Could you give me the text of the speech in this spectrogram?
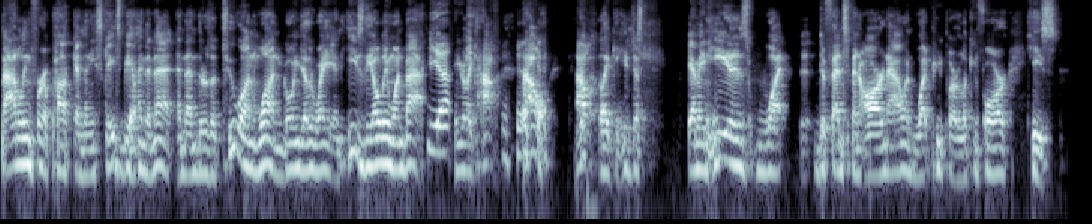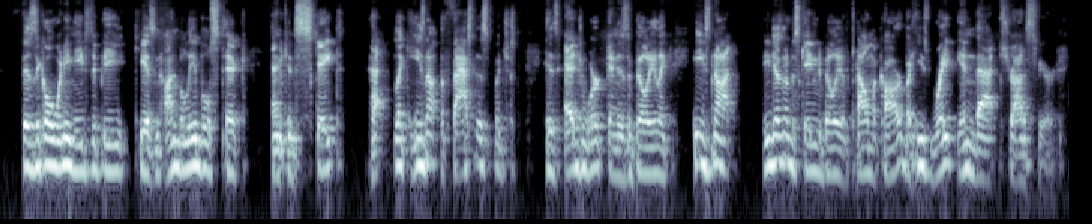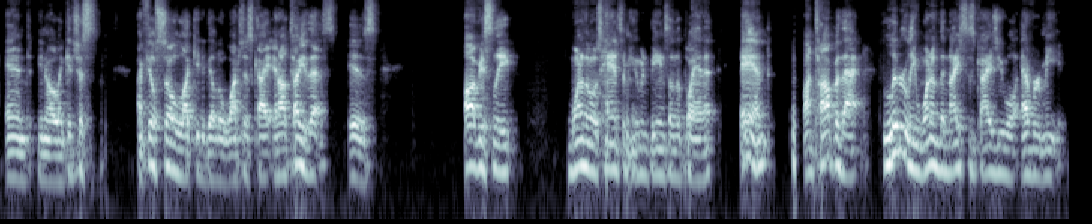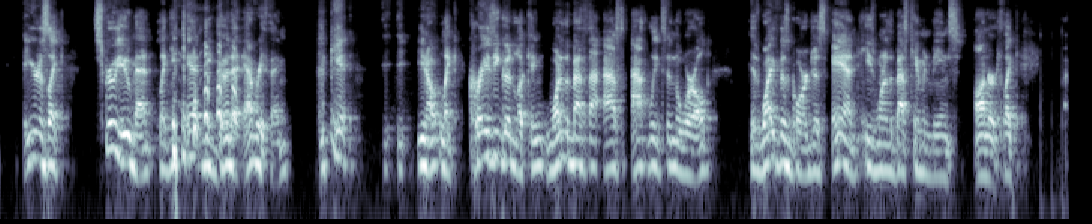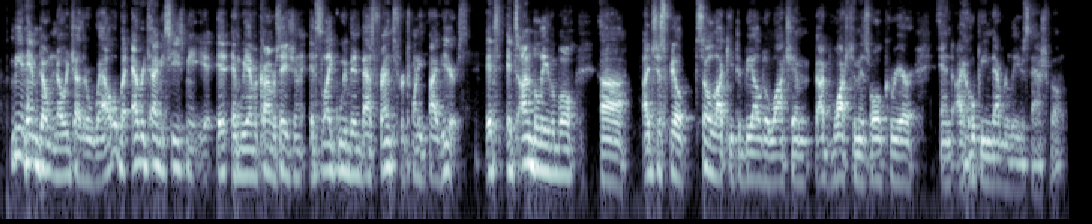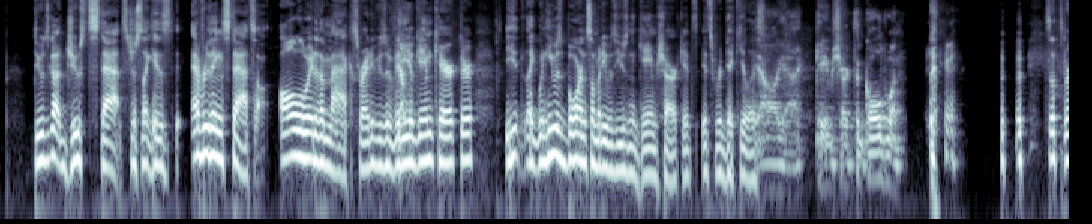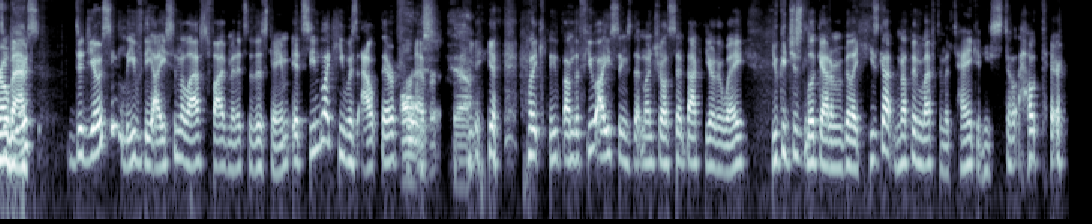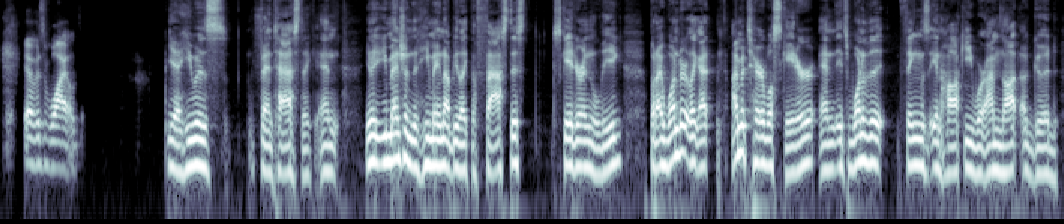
battling for a puck and then he skates behind the net and then there's a two on one going the other way and he's the only one back. Yeah. And you're like, how, how, how, like he's just, I mean, he is what defensemen are now and what people are looking for. He's physical when he needs to be. He has an unbelievable stick and can skate. Like he's not the fastest, but just his edge work and his ability. Like he's not he doesn't have the skating ability of Cal Makar, but he's right in that stratosphere. And you know, like it's just I feel so lucky to be able to watch this guy. And I'll tell you this is obviously one of the most handsome human beings on the planet. And on top of that, literally one of the nicest guys you will ever meet. And you're just like, screw you, man. Like you can't be good at everything. You can't, you know, like crazy good looking, one of the best athletes in the world his wife is gorgeous, and he's one of the best human beings on earth. Like me and him don't know each other well, but every time he sees me it, and we have a conversation, it's like we've been best friends for 25 years. It's it's unbelievable. Uh, I just feel so lucky to be able to watch him. I've watched him his whole career, and I hope he never leaves Nashville. Dude's got juiced stats, just like his everything stats all the way to the max, right? If he's a video yep. game character, he, like when he was born, somebody was using the Game Shark. It's it's ridiculous. Oh yeah, Game Shark, the gold one. it's a throwback. Did Josi, leave the ice in the last five minutes of this game? It seemed like he was out there forever. Always. Yeah. like on the few icings that Montreal sent back the other way, you could just look at him and be like, he's got nothing left in the tank and he's still out there. Yeah, it was wild. Yeah, he was fantastic. And you know, you mentioned that he may not be like the fastest skater in the league. But I wonder, like, I, I'm a terrible skater, and it's one of the things in hockey where I'm not a good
